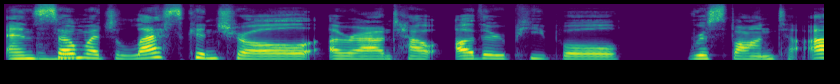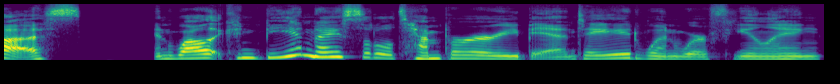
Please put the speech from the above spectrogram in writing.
and mm-hmm. so much less control around how other people respond to us. And while it can be a nice little temporary band aid when we're feeling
